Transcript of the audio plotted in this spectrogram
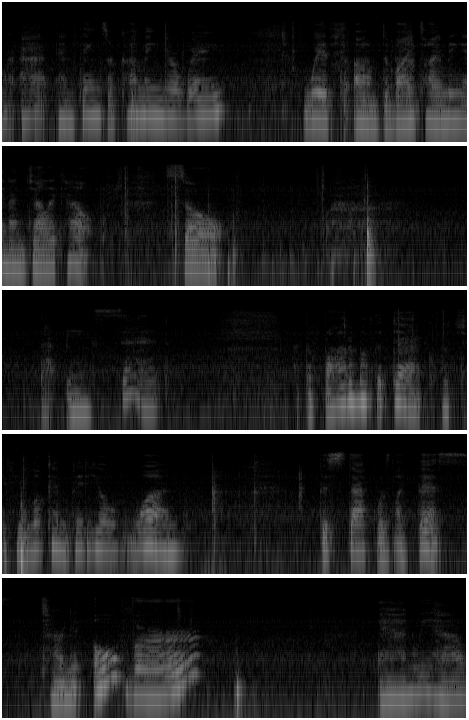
we're at. And things are coming your way with um, divine timing and angelic help. So, that being said, at the bottom of the deck, which if you look in video one, this stack was like this. Turn it over, and we have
